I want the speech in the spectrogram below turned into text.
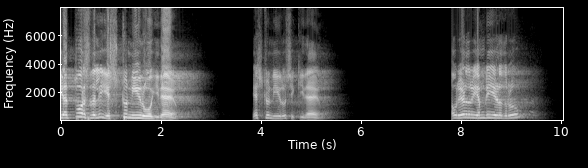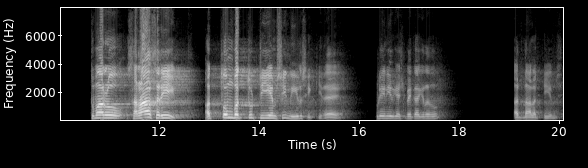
ಈ ಹತ್ತು ವರ್ಷದಲ್ಲಿ ಎಷ್ಟು ನೀರು ಹೋಗಿದೆ? ಎಷ್ಟು ನೀರು ಸಿಕ್ಕಿದೆ? ಅವ್ರು ಹೇಳಿದ್ರು ಎಂ ಡಿ ಹೇಳಿದ್ರು ಸುಮಾರು ಸರಾಸರಿ ಹತ್ತೊಂಬತ್ತು ಟಿ ಎಂ ಸಿ ನೀರು ಸಿಕ್ಕಿದೆ. ಕುಡಿಯೋ ನೀರಿಗೆ ಎಷ್ಟು ಬೇಕಾಗಿರೋದು? ಹದಿನಾಲ್ಕು ಟಿ ಎಂ ಸಿ.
